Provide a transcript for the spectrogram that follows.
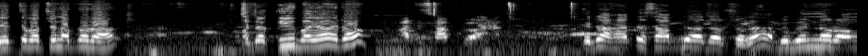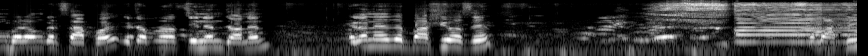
দেখতে পাচ্ছেন আপনারা? এটা কি ভাইয়া এটা? এটা হাতে সাপ দেওয়া দর্শক হ্যাঁ? বিভিন্ন রং বেরঙের সাপ হয় এটা আপনারা চিনেন জানেন। এখানে যে বাঁশিও আছে বাঁশি?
